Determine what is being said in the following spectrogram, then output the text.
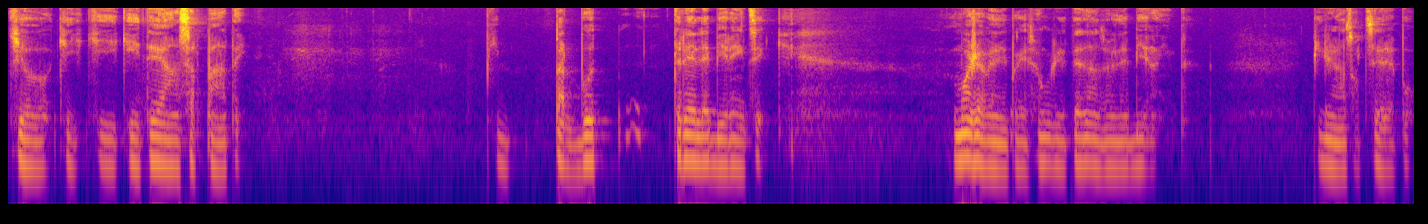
qui, a, qui, qui, qui était en serpentin. Puis par bout, très labyrinthique. Moi, j'avais l'impression que j'étais dans un labyrinthe. Puis que j'en sortirais pas.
